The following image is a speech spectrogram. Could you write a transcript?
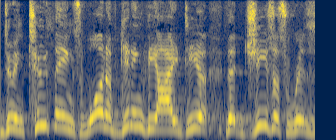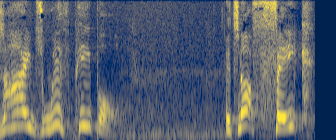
doing two things. One of getting the idea that Jesus resides with people. It's not fake,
